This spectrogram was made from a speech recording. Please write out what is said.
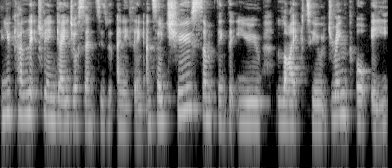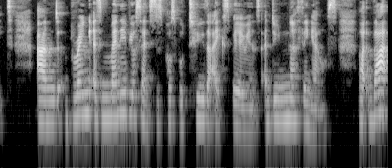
you can literally engage your senses with anything. And so choose something that you like to drink or eat and bring as many of your senses as possible to that experience and do nothing else. Like that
